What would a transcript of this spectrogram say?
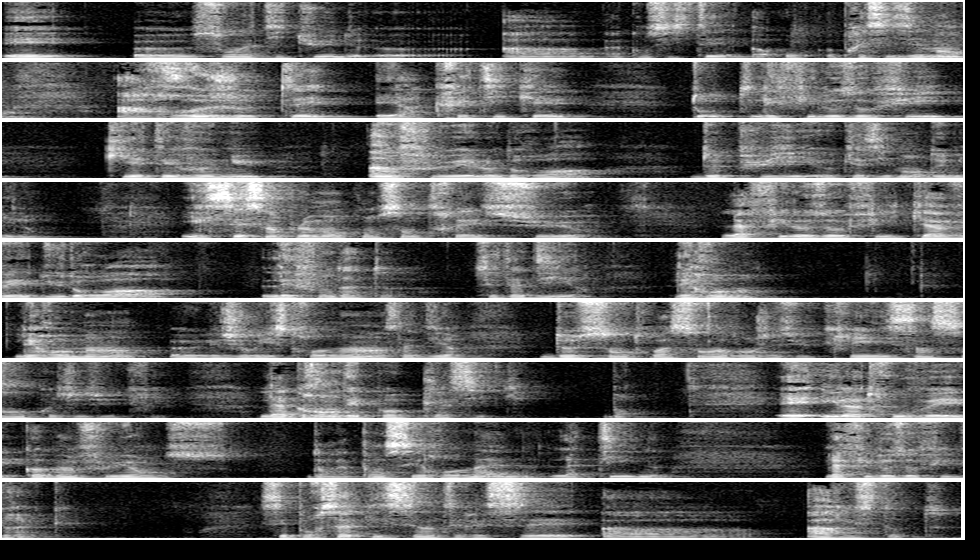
Et euh, son attitude euh, a, consisté précisément à rejeter et à critiquer toutes les philosophies qui étaient venues influer le droit depuis euh, quasiment 2000 ans. Il s'est simplement concentré sur la philosophie qu'avaient du droit les fondateurs, c'est-à-dire les Romains. Les Romains, euh, les juristes romains, c'est-à-dire 200, 300 avant Jésus-Christ, 500 après Jésus-Christ. La grande époque classique. Bon. Et il a trouvé comme influence dans la pensée romaine, latine, la philosophie grecque. C'est pour ça qu'il s'est intéressé à Aristote.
